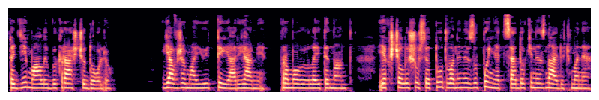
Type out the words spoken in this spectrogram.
тоді мали би кращу долю. Я вже маю йти, Ар'ямі, промовив лейтенант. Якщо лишуся тут, вони не зупиняться, доки не знайдуть мене.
